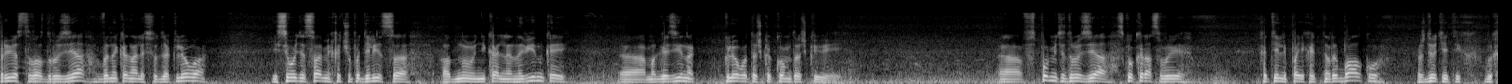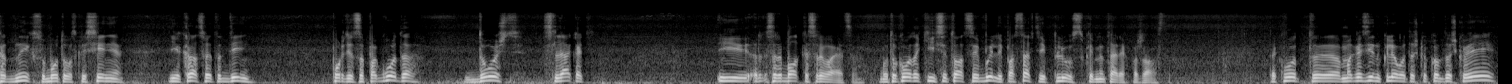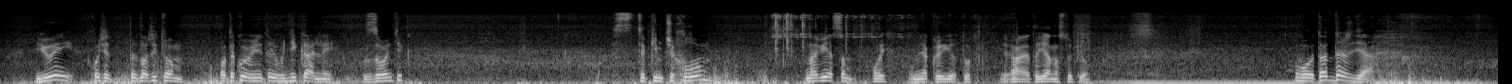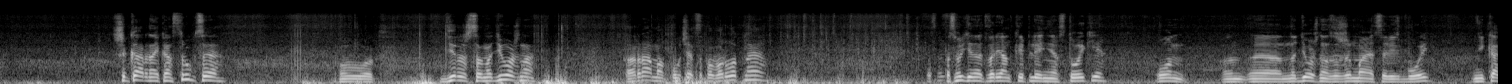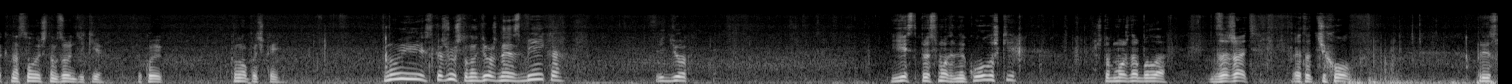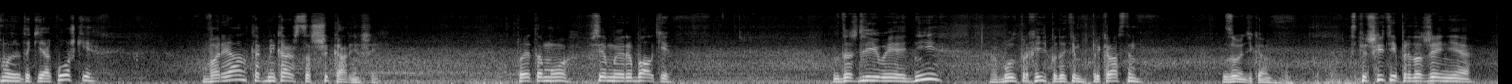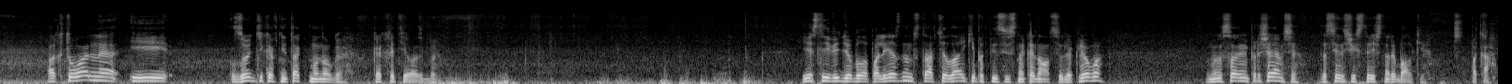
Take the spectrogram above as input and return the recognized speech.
Приветствую вас, друзья! Вы на канале Все для клёва. И сегодня с вами хочу поделиться одной уникальной новинкой э, магазина клёво.com.ua. Э, Вспомните, друзья, сколько раз вы хотели поехать на рыбалку, ждете этих выходных, субботу, воскресенье, и как раз в этот день портится погода, дождь, слякоть, и рыбалка срывается. Вот у кого такие ситуации были, поставьте плюс в комментариях, пожалуйста. Так вот, э, магазин клево.com.ua UA хочет предложить вам вот такой уни- уникальный зонтик с таким чехлом, навесом. Ой, у меня клюет тут. А, это я наступил. Вот, от дождя. Шикарная конструкция. Вот. Держится надежно. Рама получается поворотная. Посмотрите на этот вариант крепления стойки. Он, э, надежно зажимается резьбой. Не как на солнечном зонтике, такой кнопочкой. Ну и скажу, что надежная змейка идет. Есть присмотрены колышки, чтобы можно было зажать этот чехол. Предусмотрены такие окошки. Вариант, как мне кажется, шикарнейший. Поэтому все мои рыбалки в дождливые дни будут проходить под этим прекрасным зонтиком. Спешите, предложение актуальное и зонтиков не так много, как хотелось бы. Если видео было полезным, ставьте лайки, подписывайтесь на канал Все для клёва. Мы с вами прощаемся. До следующих встреч на рыбалке. Пока.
